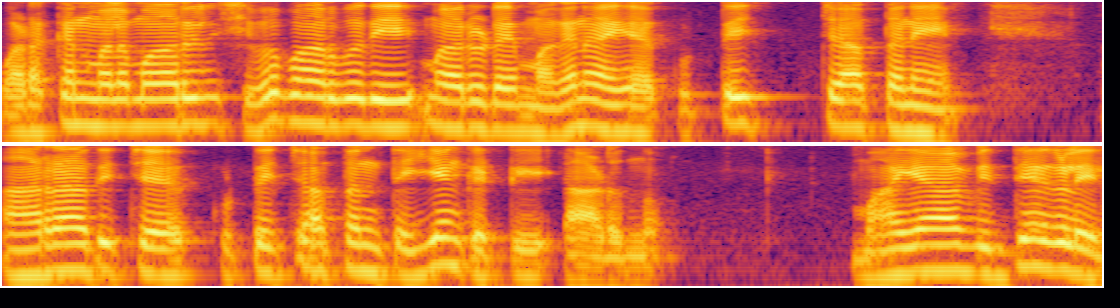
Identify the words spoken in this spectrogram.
വടക്കൻ മലബാറിൽ ശിവപാർവതിമാരുടെ മകനായ കുട്ടിച്ചാത്തനെ ആരാധിച്ച് കുട്ടിച്ചാത്തൻ തെയ്യം കെട്ടി ആടുന്നു. മായാവിദ്യകളിൽ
